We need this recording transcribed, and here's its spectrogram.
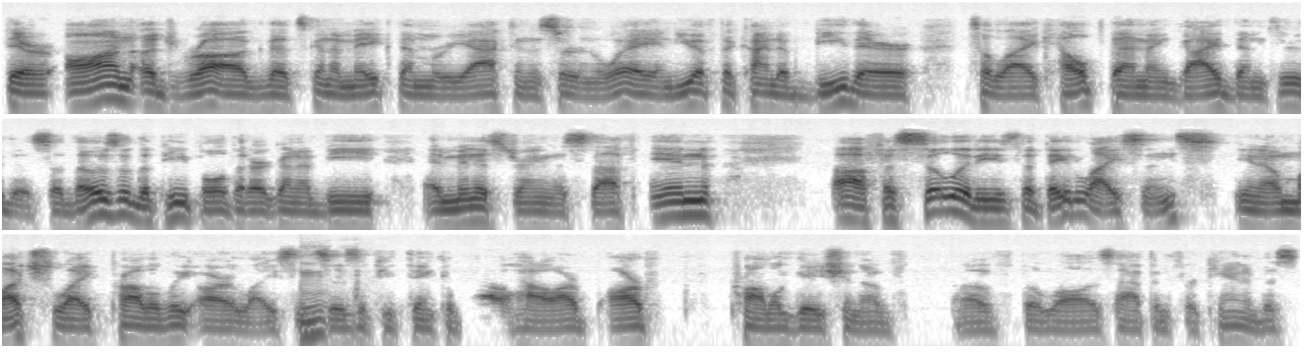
they're on a drug that's going to make them react in a certain way and you have to kind of be there to like help them and guide them through this. So those are the people that are going to be administering this stuff in uh, facilities that they license, you know, much like probably our licenses, mm-hmm. if you think about how our, our promulgation of, of the laws happen for cannabis,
